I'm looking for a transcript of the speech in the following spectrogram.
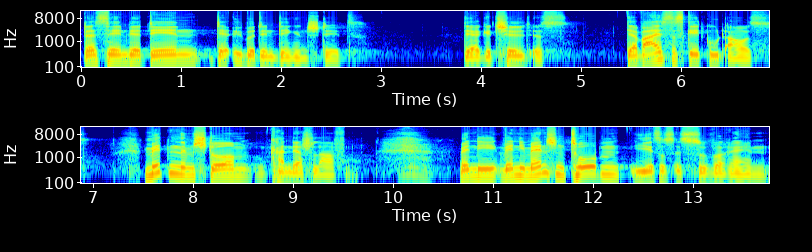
da sehen wir den, der über den Dingen steht, der gechillt ist, der weiß, es geht gut aus. Mitten im Sturm kann der schlafen. Wenn die, wenn die Menschen toben, Jesus ist souverän,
